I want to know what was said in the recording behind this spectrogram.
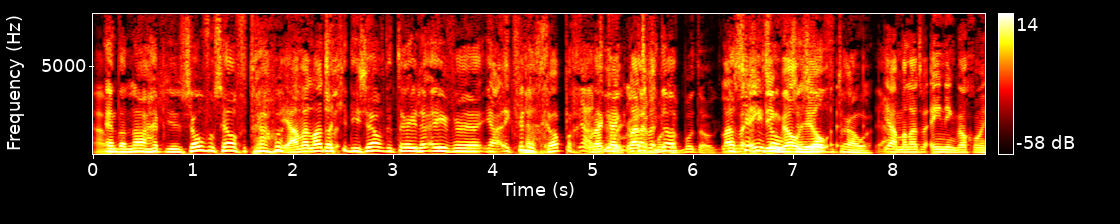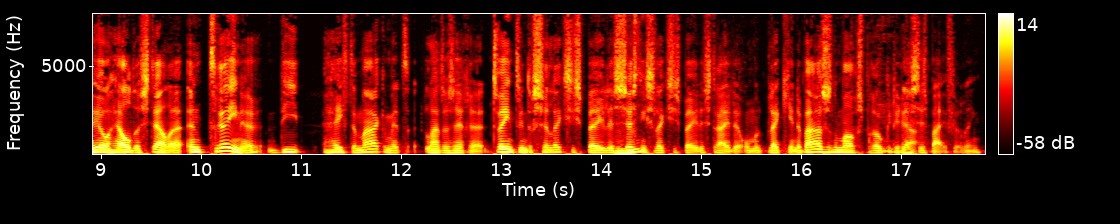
en daarna heb je zoveel zelfvertrouwen Ja, maar laten dat we, je diezelfde trainer even... Ja, ik vind het grappig. Ja, maar kijk, laten we- dat moet ook. laten we één ding wel heel, zelfvertrouwen. Ja. maar laten we één ding wel gewoon heel helder stellen. Een trainer die heeft te maken met, laten we zeggen, 22 selectiespelers, Mhm. 16 selectiespelers strijden om een plekje in de basis normaal gesproken. De rest Ja. is bijvulling.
